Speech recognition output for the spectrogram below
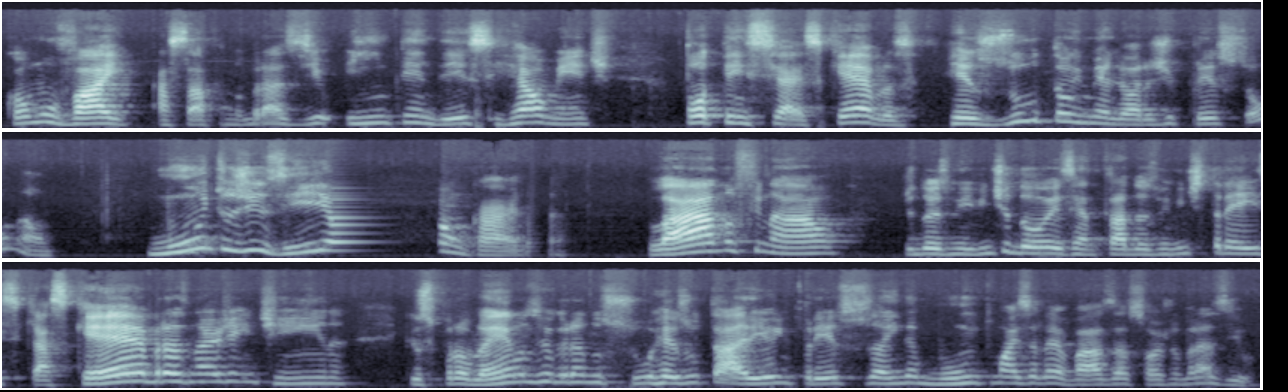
como vai a safra no Brasil e entender se realmente potenciais quebras resultam em melhoras de preços ou não. Muitos diziam, Carla, lá no final de 2022, entrada 2023, que as quebras na Argentina, que os problemas do Rio Grande do Sul resultariam em preços ainda muito mais elevados da soja no Brasil.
